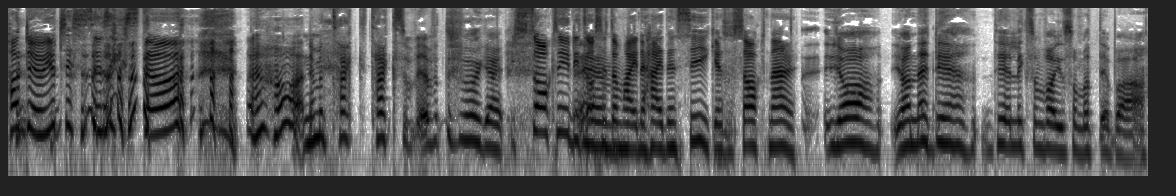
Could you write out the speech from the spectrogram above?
Har du gjort sist- sen sist då? Jaha, nej men tack, tack Sofia för att du frågar. Saknar ju ditt avsnitt om hide, hide and seek. Alltså saknar. Ja, ja nej det, det liksom var ju som att det bara,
